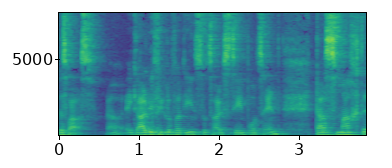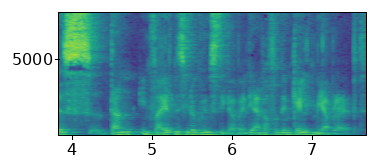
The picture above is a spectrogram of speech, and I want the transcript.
Das war's. Ja. Egal wie viel du verdienst, du zahlst 10%. Das macht es dann im Verhältnis wieder günstiger, weil dir einfach von dem Geld mehr bleibt.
